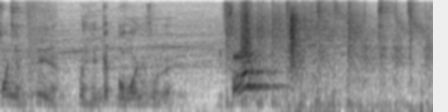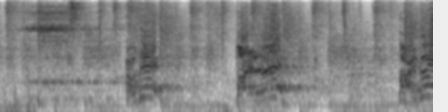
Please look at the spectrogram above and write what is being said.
คนอย่างพี่เนี่ยไม่เห็นแก่ตัวที่สุดเลย อีเฟิร์ส เอาสิ ต่อยเลย ต่อยสิ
